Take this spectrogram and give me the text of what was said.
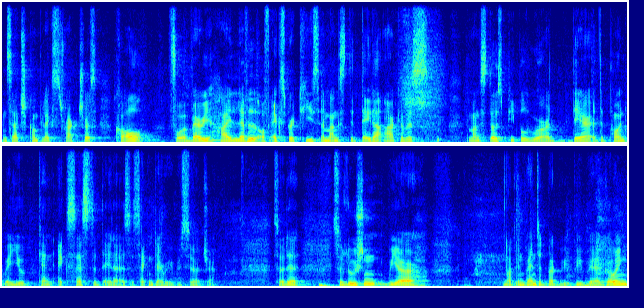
And such complex structures call for a very high level of expertise amongst the data archivists, amongst those people who are there at the point where you can access the data as a secondary researcher. So the solution we are not invented, but we, we were going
